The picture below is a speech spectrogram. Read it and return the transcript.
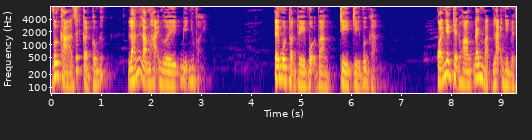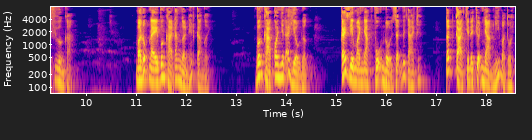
Vương Khả rất cần công đức, lán làm hại người bị như vậy. Tây Môn Thuận Thủy vội vàng chỉ chỉ Vương Khả. Quả nhân thiện hoàng đanh mặt lại nhìn về phía Vương Khả. Mà lúc này Vương Khả đang ngẩn hết cả người. Vương Khả coi như đã hiểu được, Cái gì mà nhạc phụ nổi giận với ta chứ? Tất cả chỉ là chuyện nhảm nhí mà thôi.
